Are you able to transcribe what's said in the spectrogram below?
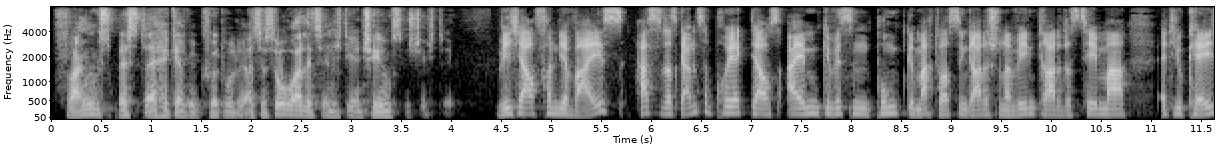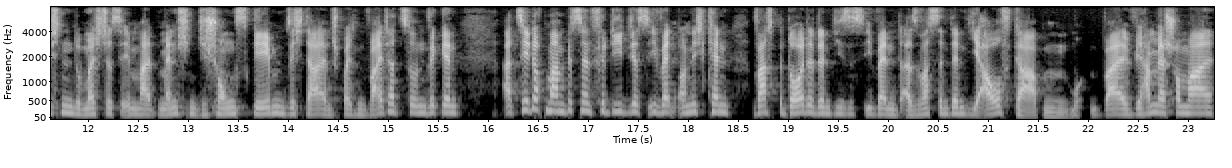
Franks bester Hacker gekürt wurde. Also so war letztendlich die Entstehungsgeschichte. Wie ich ja auch von dir weiß, hast du das ganze Projekt ja aus einem gewissen Punkt gemacht. Du hast ihn gerade schon erwähnt, gerade das Thema Education. Du möchtest eben halt Menschen die Chance geben, sich da entsprechend weiterzuentwickeln. Erzähl doch mal ein bisschen für die, die das Event noch nicht kennen, was bedeutet denn dieses Event? Also was sind denn die Aufgaben? Weil wir haben ja schon mal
